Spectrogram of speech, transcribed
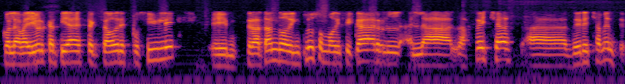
con la mayor cantidad de espectadores posible eh, tratando de incluso modificar las fechas uh, derechamente.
